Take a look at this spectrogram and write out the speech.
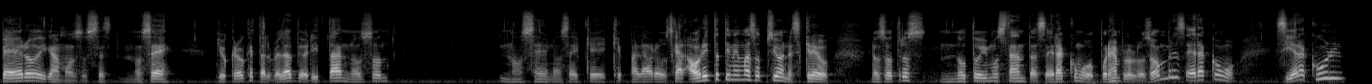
pero digamos, sea, no sé, yo creo que tal vez las de ahorita no son, no sé, no sé qué, qué palabra buscar. Ahorita tienen más opciones, creo. Nosotros no tuvimos tantas. Era como, por ejemplo, los hombres, era como, si era cool,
